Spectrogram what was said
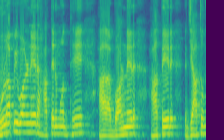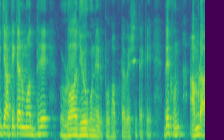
গোলাপি বর্ণের হাতের মধ্যে বর্ণের হাতের জাতক জাতিকার মধ্যে রজগুণের প্রভাবটা বেশি থাকে। দেখুন, আমরা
